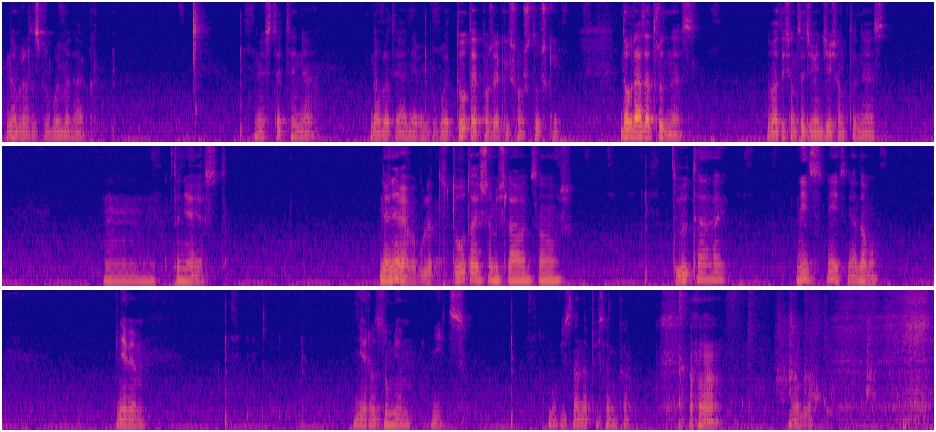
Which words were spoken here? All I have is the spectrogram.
Dobra, to spróbujmy tak. Niestety nie. Dobra, to ja nie wiem w ogóle. Tutaj może jakieś są sztuczki. Dobra, za trudne jest. 2090 to nie jest. Hmm, to nie jest. Nie, nie wiem w ogóle. Tutaj jeszcze myślałem coś. Tutaj. Nic, nic, nie wiadomo. Nie wiem. Nie rozumiem nic. Mówi znana piosenka. Aha. Dobra.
